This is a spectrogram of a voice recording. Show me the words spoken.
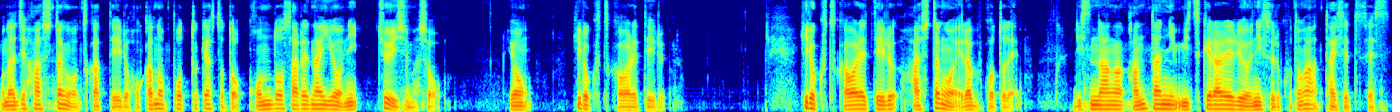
同じハッシュタグを使っている他のポッドキャストと混同されないように注意しましょう。4、広く使われている。広く使われているハッシュタグを選ぶことで、リスナーが簡単に見つけられるようにすることが大切です。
